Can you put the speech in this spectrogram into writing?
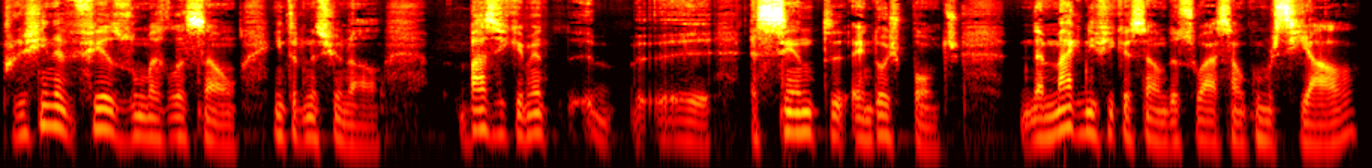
porque a China fez uma relação internacional basicamente uh, assente em dois pontos: na magnificação da sua ação comercial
